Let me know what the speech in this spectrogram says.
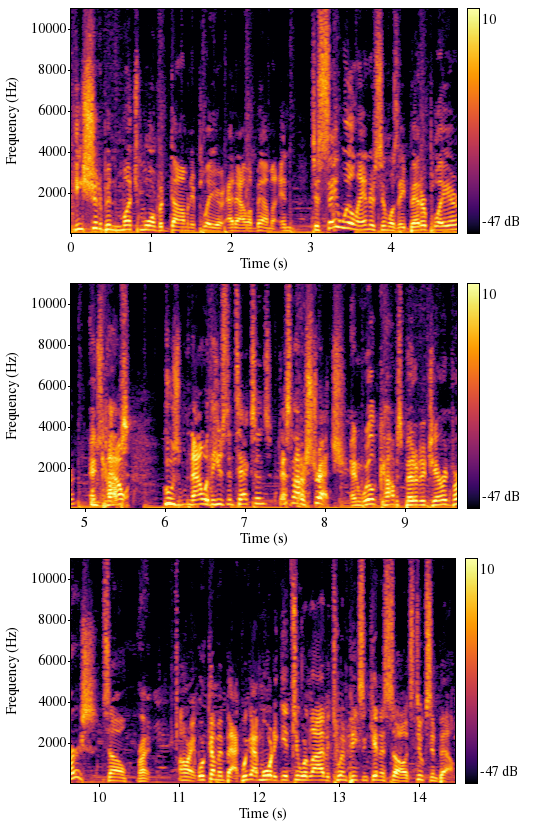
He should have been much more of a dominant player at Alabama. And to say Will Anderson was a better player And who's now who's now with the Houston Texans, that's not a stretch. And Will Cobb's better to Jared Verse. So Right. all right, we're coming back. We got more to get to. We're live at Twin Peaks and Kennesaw. It's Dukes and Bell.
